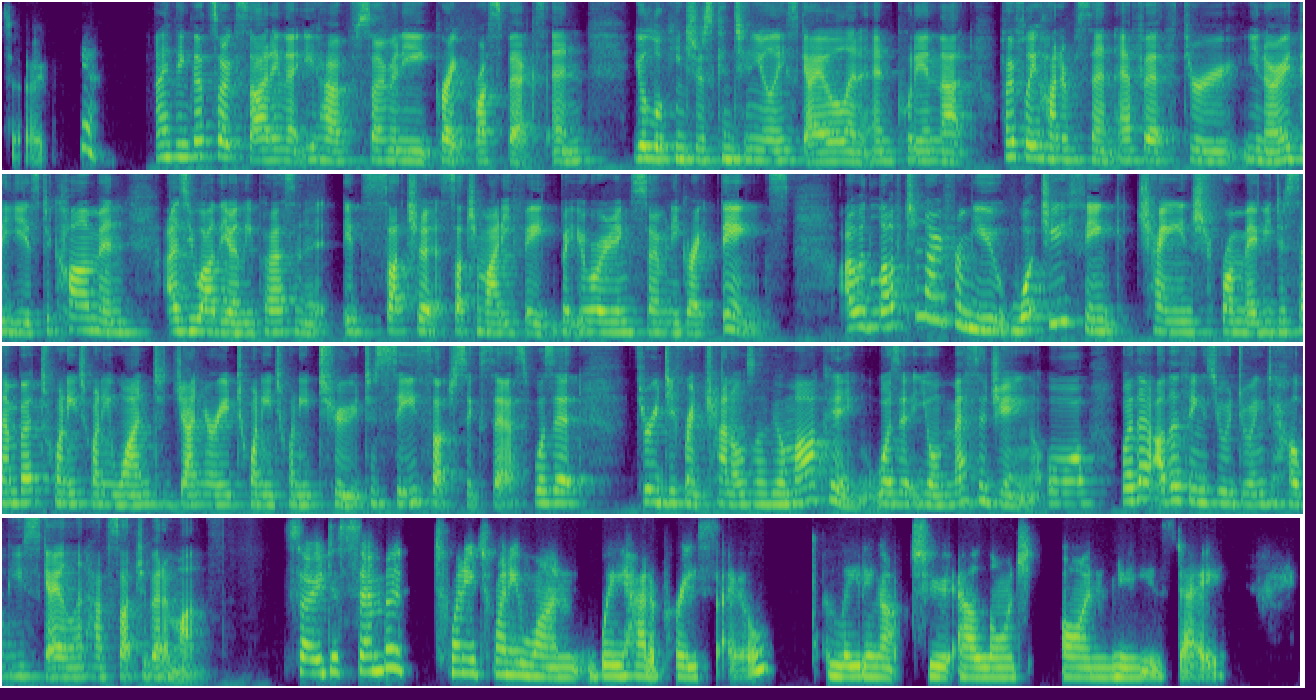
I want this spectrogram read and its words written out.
So yeah I think that's so exciting that you have so many great prospects and you're looking to just continually scale and, and put in that hopefully 100% effort through, you know, the years to come. And as you are the only person, it, it's such a, such a mighty feat, but you're doing so many great things. I would love to know from you, what do you think changed from maybe December 2021 to January 2022 to see such success? Was it through different channels of your marketing? Was it your messaging? Or were there other things you were doing to help you scale and have such a better month? So, December 2021, we had a pre sale leading up to our launch on New Year's Day.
